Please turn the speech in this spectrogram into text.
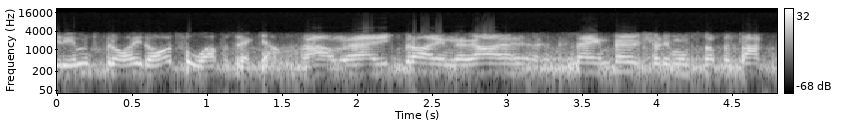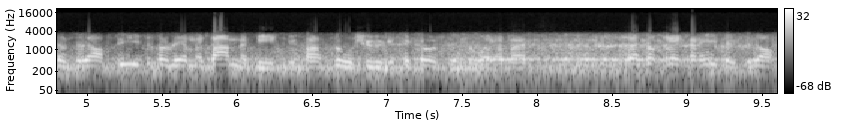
grymt bra idag. Tvåa på sträckan. Ja, men det gick bra inne. Jag Längberg körde motstånd på starten så jag har haft lite problem med dammet hit. Vi fanns nog 20 sekunder så det, men bästa sträckan hittills idag.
